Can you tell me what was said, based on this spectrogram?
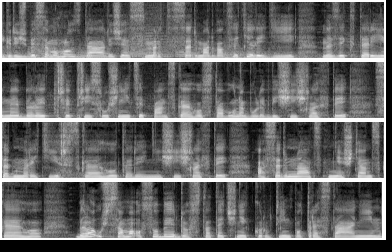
I když by se mohlo zdát, že smrt 27 lidí, mezi kterými byli tři příslušníci panského stavu neboli vyšší šlechty, sedm rytířského, tedy nižší šlechty a 17 měšťanského, byla už sama o sobě dostatečně krutým potrestáním,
